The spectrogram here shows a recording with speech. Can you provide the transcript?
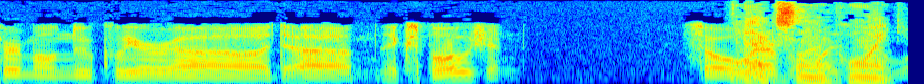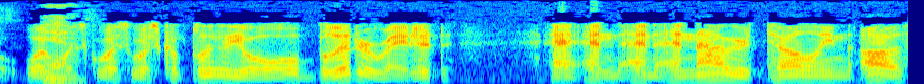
thermonuclear uh, uh, explosion. So excellent was, point. Was, yeah. was, was was completely obliterated, and and and now you're telling us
